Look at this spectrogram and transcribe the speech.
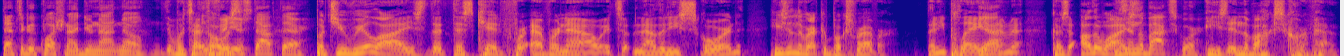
That's a good question. I do not know. Which I the thought video was stopped there. But you realize that this kid forever now, it's now that he's scored, he's in the record books forever. That he played Yeah. because otherwise He's in the box score. He's in the box score, man.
